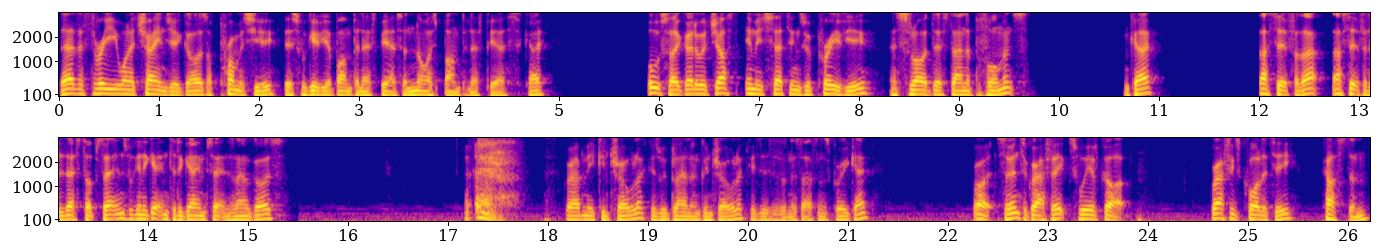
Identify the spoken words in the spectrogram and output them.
They're the three you want to change here, guys. I promise you, this will give you a bump in FPS, a nice bump in FPS, okay? Also, go to adjust image settings with preview and slide this down to performance. Okay? That's it for that. That's it for the desktop settings. We're going to get into the game settings now, guys. Grab me controller, because we're playing on controller, because this is an Assassin's Creed game. Right, so into graphics, we've got graphics quality, custom.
